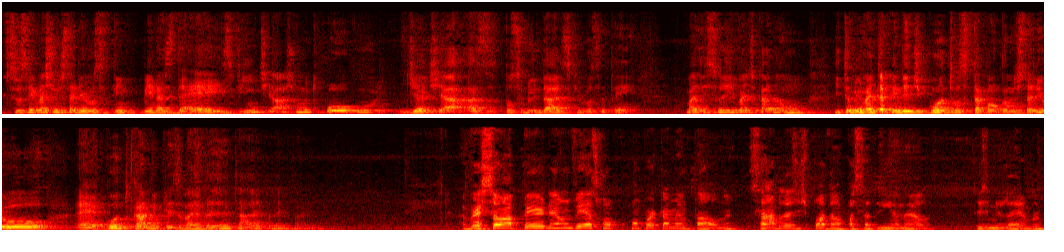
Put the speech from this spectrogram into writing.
se você investe no exterior você tem apenas 10, 20, acho muito pouco diante das possibilidades que você tem. Mas isso aí vai de cada um. E também vai depender de quanto você está colocando no exterior, é, quanto cada empresa vai representar e por aí vai. A versão a perda é um viés comportamental, né? Sábado a gente pode dar uma passadinha nela, vocês me lembram.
